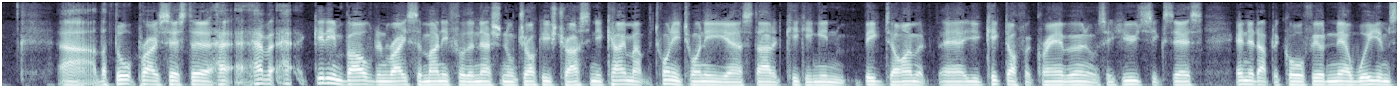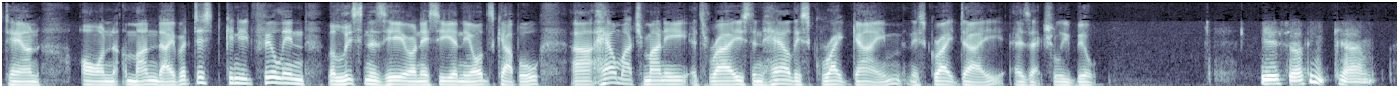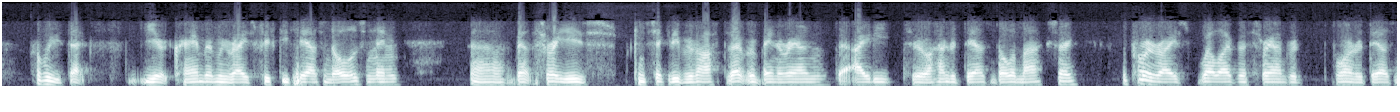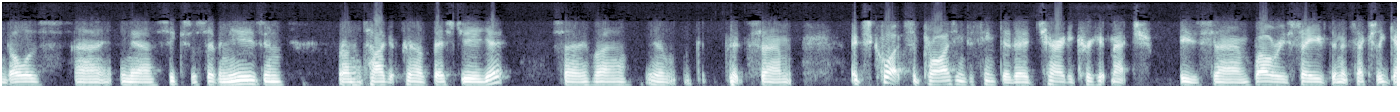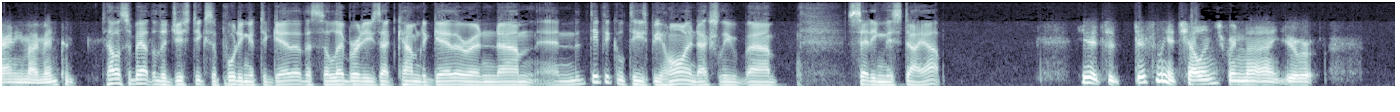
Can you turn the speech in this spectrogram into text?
uh, the thought process to ha- have a, ha- get involved and raise some money for the National Jockeys Trust, and you came up 2020 uh, started kicking in big time. At, uh, you kicked off at Cranbourne, it was a huge success. Ended up to Caulfield, and now Williamstown on Monday. But just can you fill in the listeners here on SEN, the odds couple, uh, how much money it's raised and how this great game, this great day, has actually built? Yeah, so I think um, probably that year at Cranbourne we raised fifty thousand dollars, and then uh, about three years consecutive after that we've been around the eighty to hundred thousand dollar mark. So we probably raised well over three hundred, four hundred thousand dollars uh, in our six or seven years, and we're on target for our best year yet. So uh, know, it's um, it's quite surprising to think that a charity cricket match is um, well received and it's actually gaining momentum. Tell us about the logistics of putting it together, the celebrities that come together, and um, and the difficulties behind actually um, setting this day up. Yeah, it's a, definitely a challenge when uh, your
